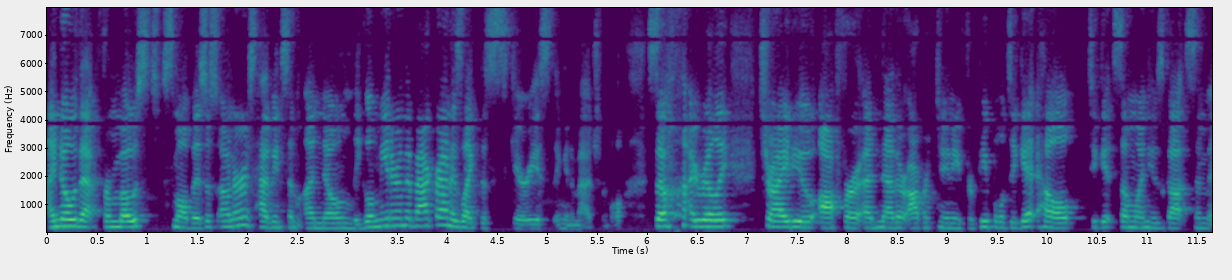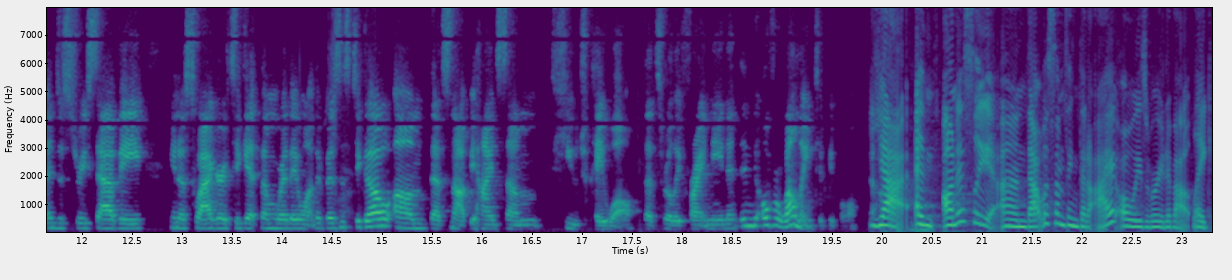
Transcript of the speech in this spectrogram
i know that for most small business owners having some unknown legal meter in the background is like the scariest thing imaginable. So i really try to offer another opportunity for people to get help to get someone who's got some industry savvy you know swagger to get them where they want their business to go um, that's not behind some huge paywall that's really frightening and, and overwhelming to people. Yeah and honestly um, that was something that i always worried about like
